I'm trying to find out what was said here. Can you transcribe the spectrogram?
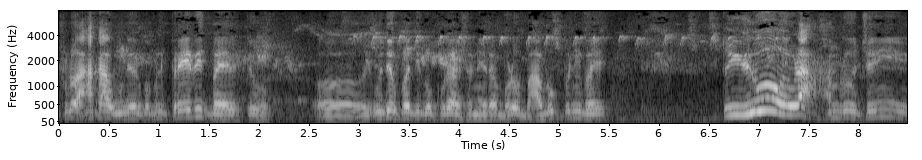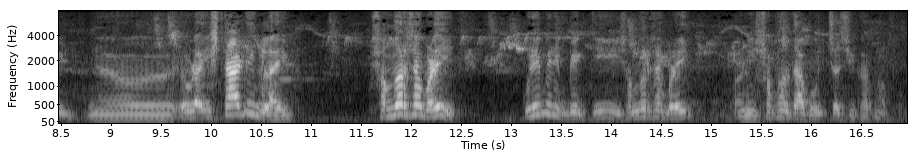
ठुलो आँखा उनीहरूको पनि प्रेरित भए त्यो उद्योगपतिको कुरा सुनेर बडो भावुक पनि भए। त यो एउटा हाम्रो चाहिँ एउटा स्टार्टिङ लाइफ सङ्घर्षबाटै कुनै पनि व्यक्ति सङ्घर्षबाटै अनि सफलताको उच्च शिखरमा पुग्छ।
